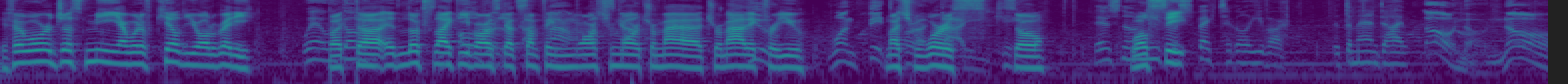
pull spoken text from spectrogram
If it were just me, I would have killed you already. Where are we But uh, it looks like Ivar's Overlook, got something much more scout. trauma traumatic for you. Much worse. So, no we'll see. spectacle, Ivar. Let the man die. No, no, no.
